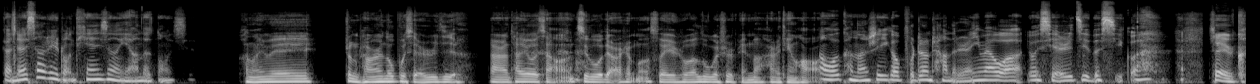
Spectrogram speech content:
感觉像是一种天性一样的东西。可能因为正常人都不写日记。但是他又想记录点什么，所以说录个视频吧，还是挺好。那我可能是一个不正常的人，因为我有写日记的习惯。这个，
